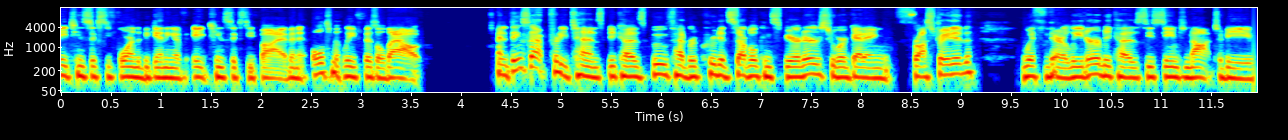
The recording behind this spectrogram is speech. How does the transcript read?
1864 and the beginning of 1865. And it ultimately fizzled out. And things got pretty tense because Booth had recruited several conspirators who were getting frustrated with their leader because he seemed not to be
